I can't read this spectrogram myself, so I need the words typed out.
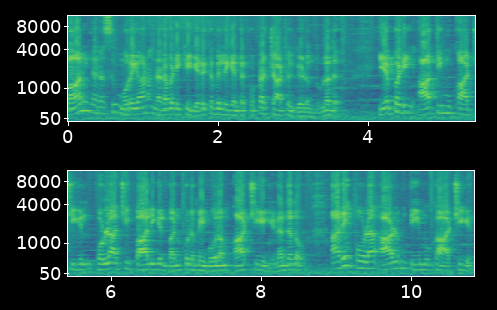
மாநில அரசு முறையான நடவடிக்கை எடுக்கவில்லை என்ற குற்றச்சாட்டு எழுந்துள்ளது. எப்படி அதிமுக ஆட்சியில் பொள்ளாச்சி பாலியல் வன்கொடுமை மூலம் ஆட்சியை இழந்ததோ அதே போல ஆளும் திமுக ஆட்சியில்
